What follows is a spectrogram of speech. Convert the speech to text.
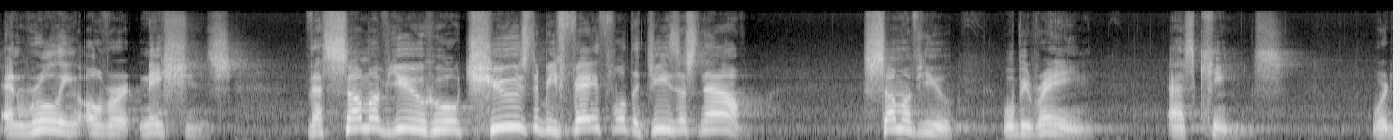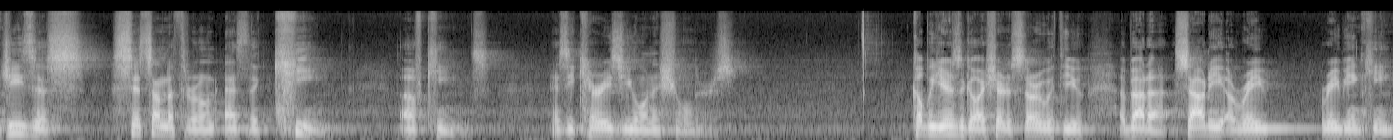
and ruling over nations. That some of you who choose to be faithful to Jesus now, some of you will be reigning as kings, where Jesus sits on the throne as the King of kings as he carries you on his shoulders. A couple years ago, I shared a story with you about a Saudi Arabian king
